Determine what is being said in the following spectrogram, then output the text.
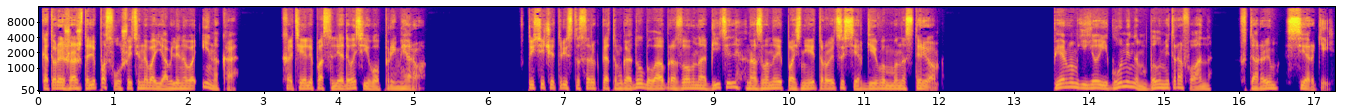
которые жаждали послушать новоявленного инока, хотели последовать его примеру. В 1345 году была образована обитель, названная позднее Троица Сергиевым монастырем. Первым ее игуменом был Митрофан, вторым – Сергий.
